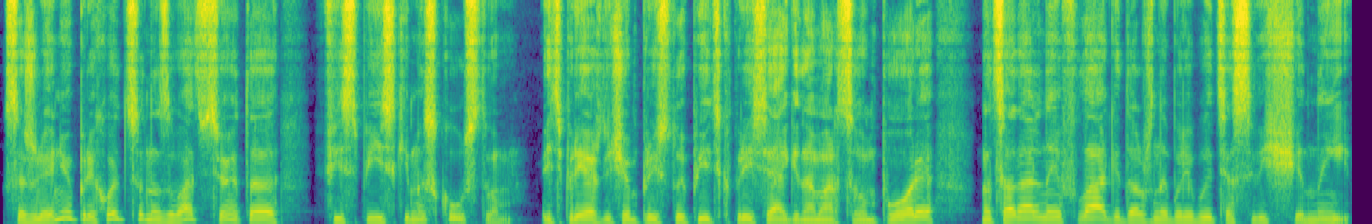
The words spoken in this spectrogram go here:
К сожалению, приходится называть все это фиспийским искусством. Ведь прежде чем приступить к присяге на Марсовом поле, национальные флаги должны были быть освящены.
